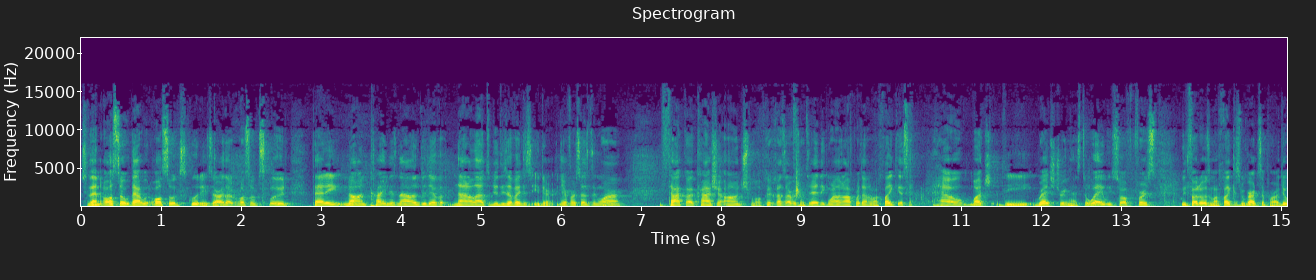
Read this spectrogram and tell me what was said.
So then also that would also exclude a zar. That would also exclude that a non-kain is not allowed to do the, not allowed to do these avodas either. And therefore, says the Gemara. Taka kasha on Shmuel. Today the Gemara machlekes how much the red string has to weigh. We saw first we thought it was machlekes regards to paradu.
